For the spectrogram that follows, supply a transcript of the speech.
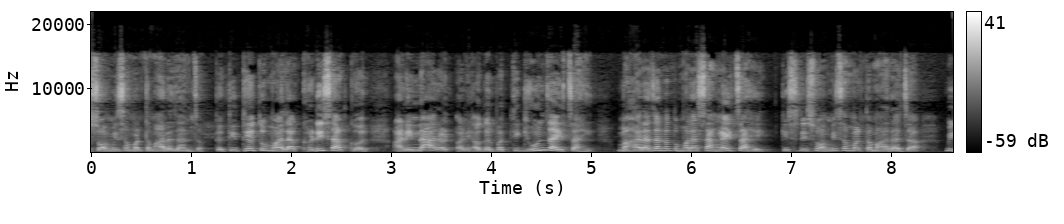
स्वामी समर्थ महाराजांचं. तर तिथे तुम्हाला खडीसाखर आणि नारळ आणि अगरबत्ती घेऊन जायचं आहे. महाराजांना तुम्हाला सांगायचं आहे की श्री स्वामी समर्थ महाराजा मी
